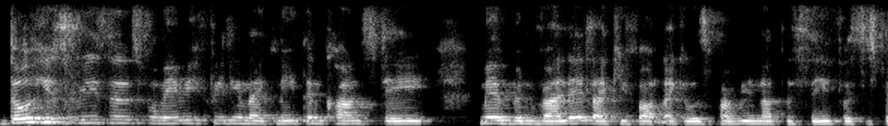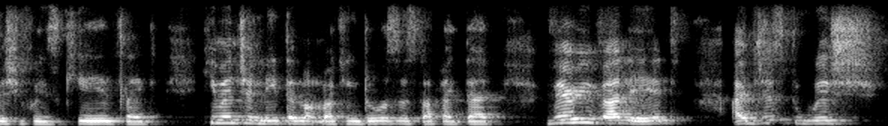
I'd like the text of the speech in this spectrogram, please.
though his reasons for maybe feeling like Nathan can't stay may have been valid, like he felt like it was probably not the safest, especially for his kids. Like he mentioned Nathan not locking doors and stuff like that. Very valid. I just wish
